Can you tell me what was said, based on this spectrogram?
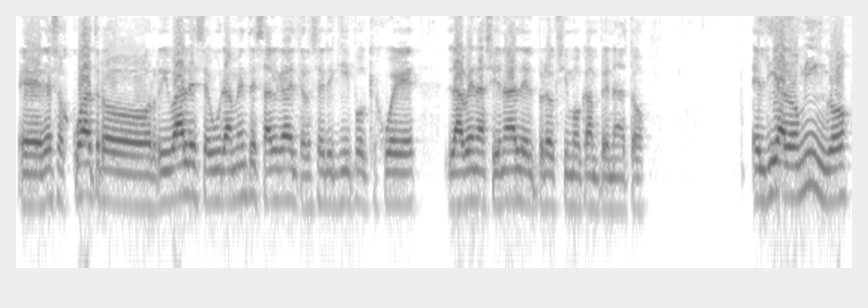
de esos cuatro rivales seguramente salga el tercer equipo que juegue la B Nacional del próximo campeonato el día domingo,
